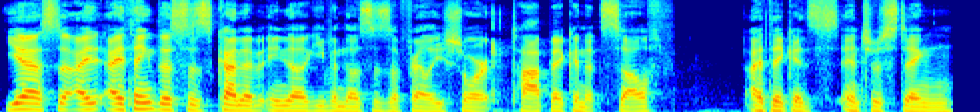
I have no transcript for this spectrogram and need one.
yeah, so I, I think this is kind of you know even though this is a fairly short topic in itself, I think it's interesting.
